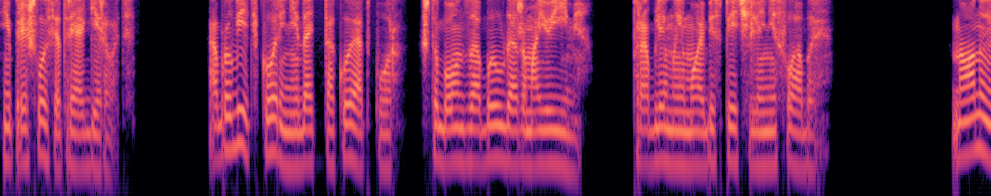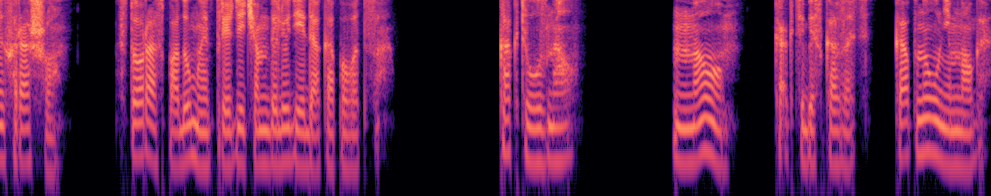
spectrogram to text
и пришлось отреагировать. Обрубить корень и дать такой отпор, чтобы он забыл даже мое имя. Проблемы ему обеспечили не слабые. Но оно и хорошо. Сто раз подумает, прежде чем до людей докапываться. «Как ты узнал?» «Ну, как тебе сказать, копнул немного».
